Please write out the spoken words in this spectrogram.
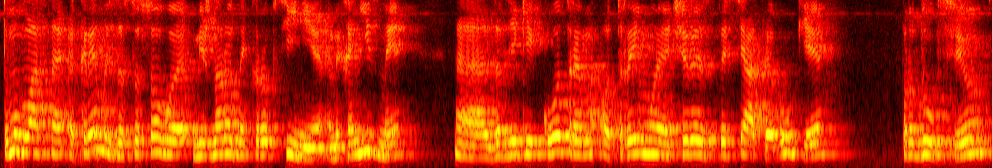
Тому, власне, Кремль застосовує міжнародні корупційні механізми, е, завдяки котрим отримує через десяти руки продукцію,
